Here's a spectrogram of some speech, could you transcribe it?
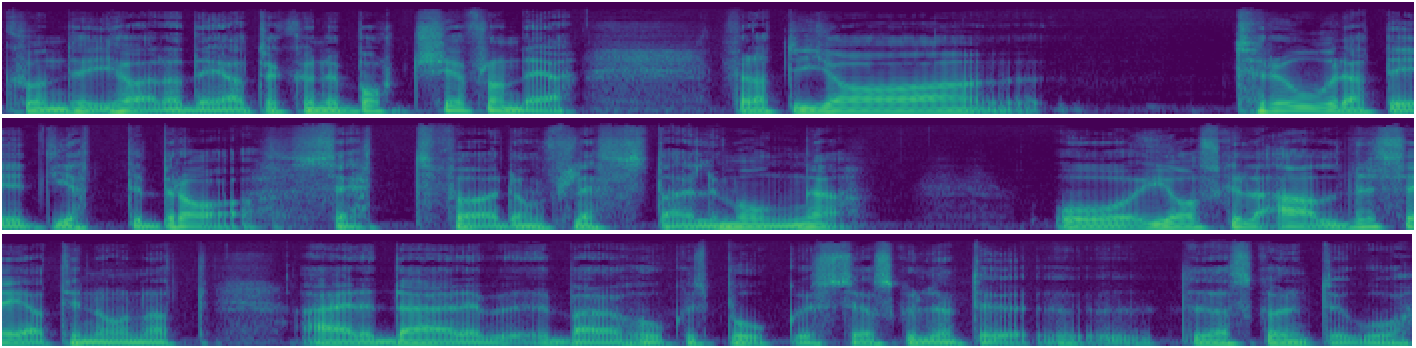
kunde göra det, att jag kunde bortse från det. För att jag tror att det är ett jättebra sätt för de flesta, eller många. Och jag skulle aldrig säga till någon att Nej, det där är bara hokus pokus, jag skulle inte, det där ska du inte gå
